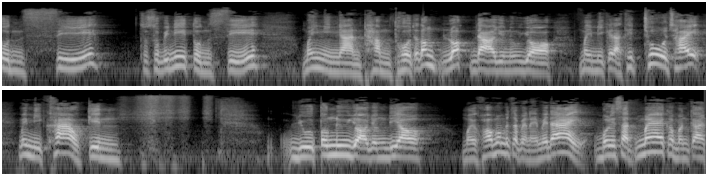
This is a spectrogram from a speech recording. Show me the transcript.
ตุนสีสุสุบินี่ตุนสี ไม่มีงานทำโทรจะต้องล็อกดาวน์อยู่นิวยอร์กไม่มีกระดาษทิชชู่ใช้ ไม่มีข้าวกิน อยู่ตรงนิวยอร์กอย่างเดียว หมายความว่ามันจะไปไหนไม่ได้ บริษัทแม่ก็เหมือนกัน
